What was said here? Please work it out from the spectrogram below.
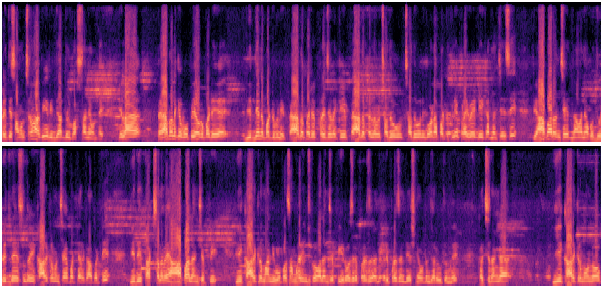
ప్రతి సంవత్సరం అవి విద్యార్థులకు వస్తూనే ఉంటాయి. ఇలా పేదలకి ఉపయోగపడే విద్యను పట్టుకుని పేద పరి- ప్రజలకి పేద పిల్లల చదువు చదువుని కూడా పట్టుకుని ప్రైవేటీకరణ చేసి వ్యాపారం చేద్దామనే ఒక దురుద్దేశంతో ఈ కార్యక్రమం చేపట్టారు కాబట్టి ఇది తక్షణమే ఆపాలని చెప్పి ఈ కార్యక్రమాన్ని ఉపసంహరించుకోవాలని చెప్పి ఈరోజు రిప్రజెంట్ రిప్రజెంటేషన్ ఇవ్వడం జరుగుతుంది. ఖచ్చితంగా ఈ కార్యక్రమంలో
